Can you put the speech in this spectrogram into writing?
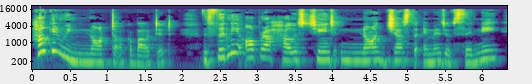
How can we not talk about it? The Sydney Opera House changed not just the image of Sydney,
